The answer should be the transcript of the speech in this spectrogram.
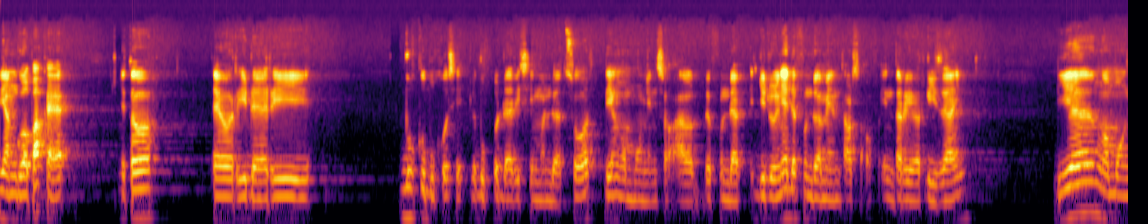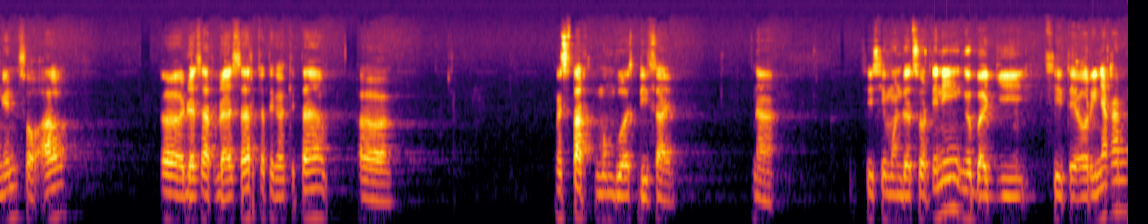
yang gue pakai itu teori dari buku-buku sih, buku dari Simon Dodsworth. Dia ngomongin soal the funda judulnya The Fundamentals of Interior Design. Dia ngomongin soal eh, dasar-dasar ketika kita eh, nge-start membuat desain. Nah, si Simon Dodsworth ini ngebagi si teorinya kan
